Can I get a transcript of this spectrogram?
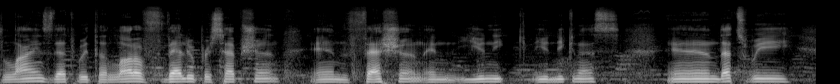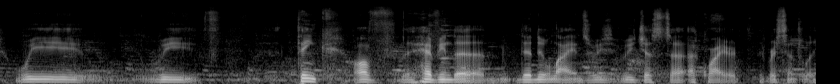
The lines that with a lot of value perception and fashion and unique uniqueness. And that's we we we think of having the, the new lines we, we just uh, acquired recently.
